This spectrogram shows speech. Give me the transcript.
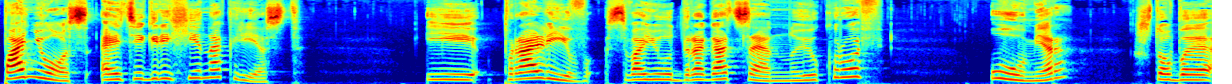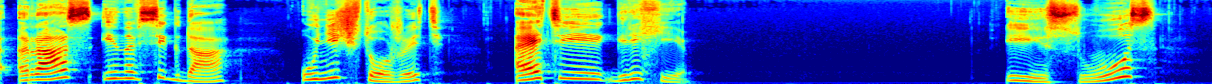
понес эти грехи на крест и, пролив свою драгоценную кровь, умер, чтобы раз и навсегда уничтожить эти грехи. Иисус –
